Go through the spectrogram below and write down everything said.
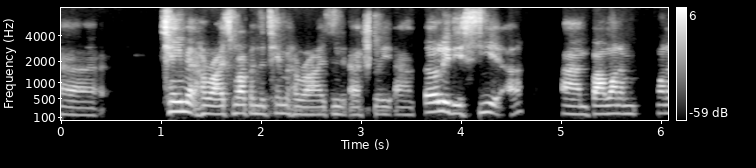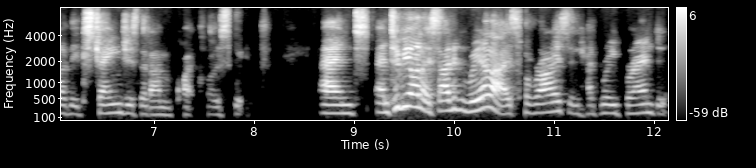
uh, team at Horizen, Rob and the team at Horizen actually um, early this year um, by one of, one of the exchanges that I'm quite close with. And, and to be honest, I didn't realize Horizen had rebranded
